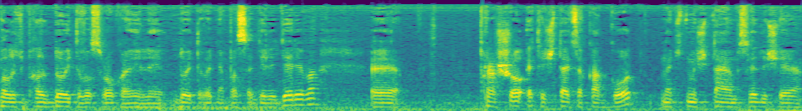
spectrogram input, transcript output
до этого срока или до этого дня посадили дерево, э, прошел, это считается как год, значит, мы считаем следующее,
